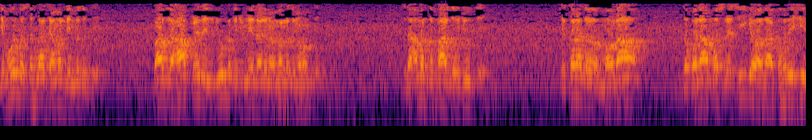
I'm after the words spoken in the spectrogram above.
جمہور مستنگار چا امر لندد دے۔ بعض لحاق قید وجود لکا جملے داگن عمر رضا نحم دے۔ اذا امر دفار دے وجود دے۔ چکر دا مولا دا غلام وصر رسی گیا و دا کولیشی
